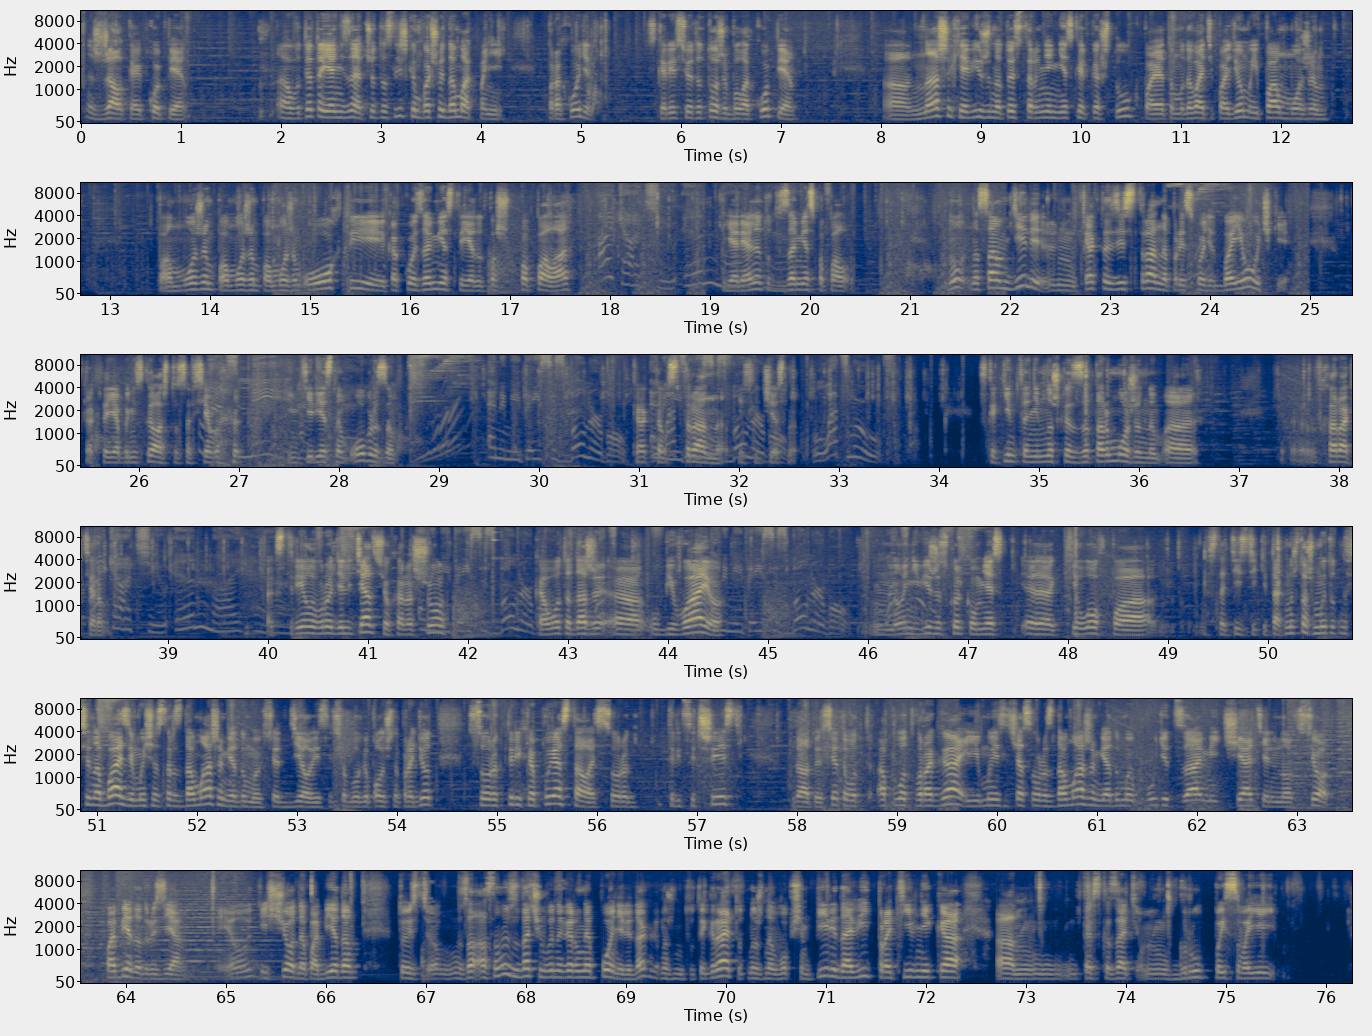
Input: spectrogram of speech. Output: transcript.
Жалкая копия. А вот это, я не знаю, что-то слишком большой дамаг по ней проходит. Скорее всего, это тоже была копия. А, наших я вижу на той стороне несколько штук, поэтому давайте пойдем и поможем. Поможем, поможем, поможем. Ох ты, какой замес я тут попал, а. Я реально тут в замес попал. Ну, на самом деле, как-то здесь странно происходят боевочки. Как-то я бы не сказал, что совсем интересным образом. Как-то странно, если честно. С каким-то немножко заторможенным а, э, характером. Так, стрелы вроде летят, все хорошо. Кого-то даже э, убиваю. Но не вижу, сколько у меня э, киллов по статистике. Так, ну что ж, мы тут все на базе. Мы сейчас раздамажим, я думаю, все это дело, если все благополучно пройдет. 43 хп осталось, 40, 36. Да, то есть это вот оплот врага, и мы сейчас его раздамажим, я думаю, будет замечательно. Все, победа, друзья. И вот еще одна победа. То есть эм, за основную задачу вы, наверное, поняли, да, как нужно тут играть. Тут нужно, в общем, передавить противника, э, так сказать, группой своей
